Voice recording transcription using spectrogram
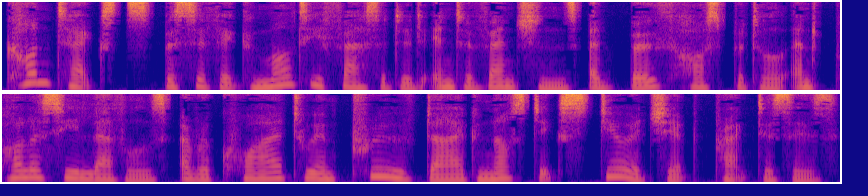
Context specific multifaceted interventions at both hospital and policy levels are required to improve diagnostic stewardship practices.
